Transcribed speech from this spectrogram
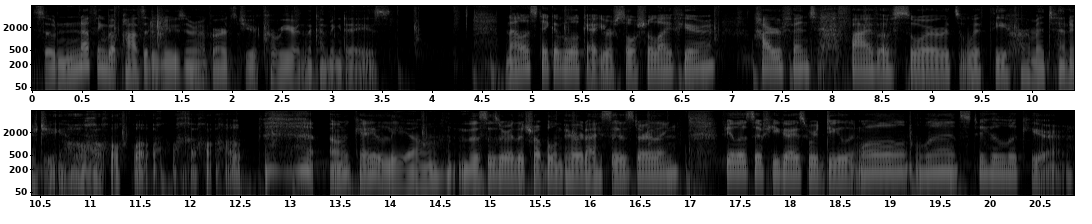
So nothing but positive news in regards to your career in the coming days. Now let's take a look at your social life here. Hierophant, Five of Swords with the Hermit energy. okay, Leo. This is where the trouble in paradise is, darling. Feel as if you guys were dealing. Well, let's take a look here.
